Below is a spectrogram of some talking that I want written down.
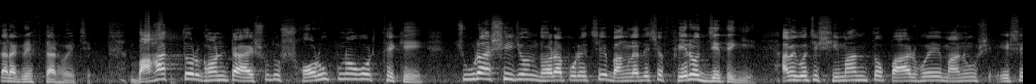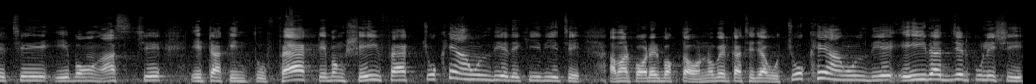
তারা গ্রেফতার হয়েছে। বাহাত্তর ঘন্টায় শুধু স্বরূপনগর থেকে চুরাশি জন ধরা পড়েছে, বাংলাদেশে ফেরত যেতে গিয়ে। আমি বলছি, সীমান্ত পার হয়ে মানুষ এসেছে এবং আসছে, এটা কিন্তু ফ্যাক্ট এবং সেই ফ্যাক্ট চোখে আঙুল দিয়ে দেখিয়ে দিয়েছে আমার পরের বক্তা অর্ণবের কাছে যাব। চোখে আঙুল দিয়ে এই রাজ্যের পুলিশই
